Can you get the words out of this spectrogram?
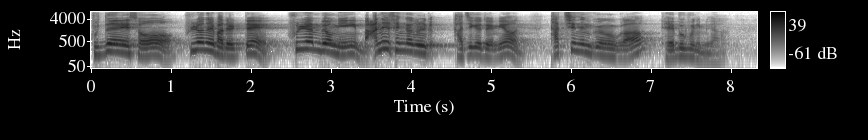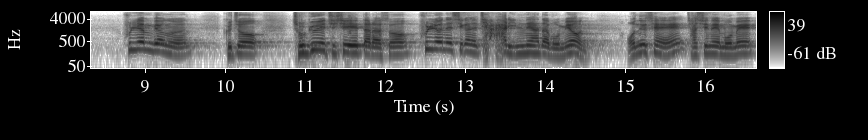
군대에서 훈련을 받을 때 훈련병이 많은 생각을 가지게 되면 다치는 경우가 대부분입니다. 훈련병은 그저 조교의 지시에 따라서 훈련의 시간을 잘 인내하다 보면 어느새 자신의 몸에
